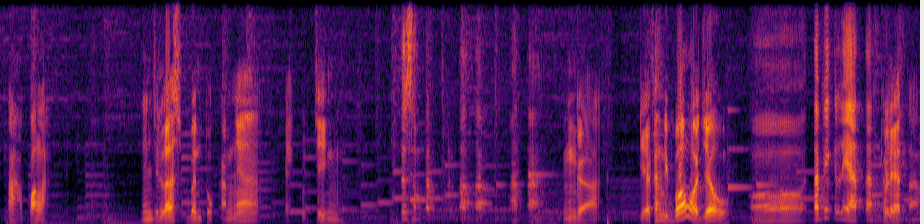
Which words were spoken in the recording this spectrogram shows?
entah apalah. Yang jelas bentukannya kayak kucing. itu sempat bertatap mata Enggak, dia kan di bawah jauh, oh tapi kelihatan berarti? kelihatan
